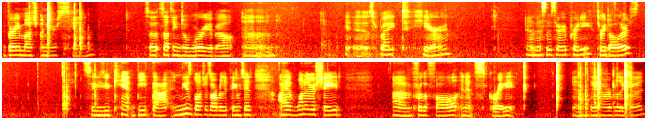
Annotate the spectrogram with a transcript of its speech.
very much on your skin. So it's nothing to worry about. And it is right here. And this is very pretty, $3. So you can't beat that. And these blushes are really pigmented. I have one other shade um, for the fall and it's great. And they are really good.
